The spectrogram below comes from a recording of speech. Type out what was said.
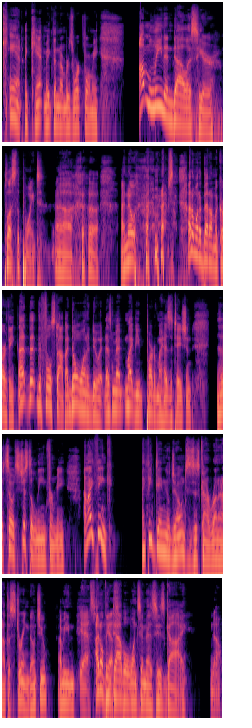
can't. I can't make the numbers work for me. I'm leaning Dallas here, plus the point. Uh, I know I don't want to bet on McCarthy. Uh, the, the, full stop. I don't want to do it. That might be part of my hesitation. So it's just a lean for me. And I think I think Daniel Jones is just kind of running out the string, don't you? I mean, yes. I don't think yes. Daboll wants him as his guy. No,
